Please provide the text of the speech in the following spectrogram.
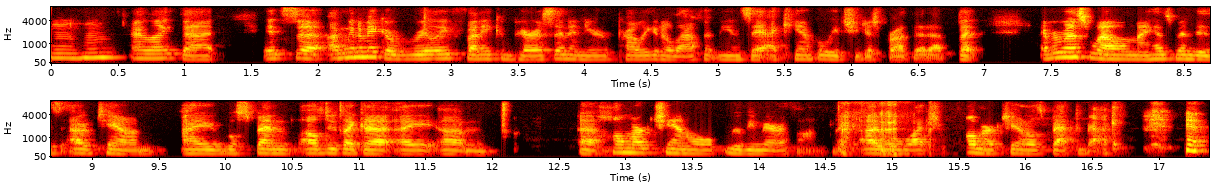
Mm-hmm. i like that. It's uh, i'm going to make a really funny comparison and you're probably going to laugh at me and say i can't believe she just brought that up but every once in a while when my husband is out of town i will spend i'll do like a, a um, a Hallmark Channel movie marathon. Like I will watch Hallmark channels back to back. I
